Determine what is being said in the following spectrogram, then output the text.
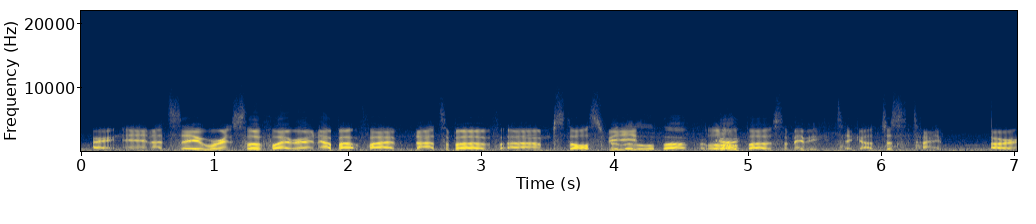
All right, and I'd say we're in slow flight right now, about five knots above um, stall speed. A little above, A little above, so maybe you can take out just a tiny power.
